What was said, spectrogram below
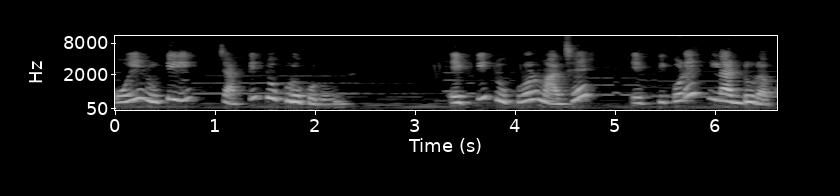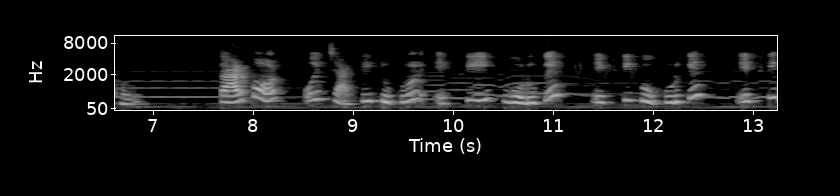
ওই রুটি চারটি টুকরো করুন। একটি টুকরোর মাঝে একটি করে লাড্ডু রাখুন। তারপর ওই চারটি টুকরোর একটি গরুকে, একটি কুকুরকে, একটি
